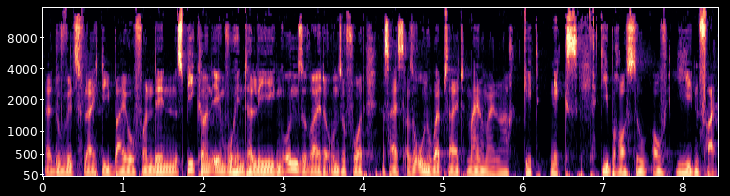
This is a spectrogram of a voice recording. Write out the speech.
Äh, du willst vielleicht die Bio von den Speakern irgendwo hinterlegen und so weiter und so fort. Das heißt also ohne Website meiner Meinung nach geht nichts. Die brauchst du auf jeden Fall.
